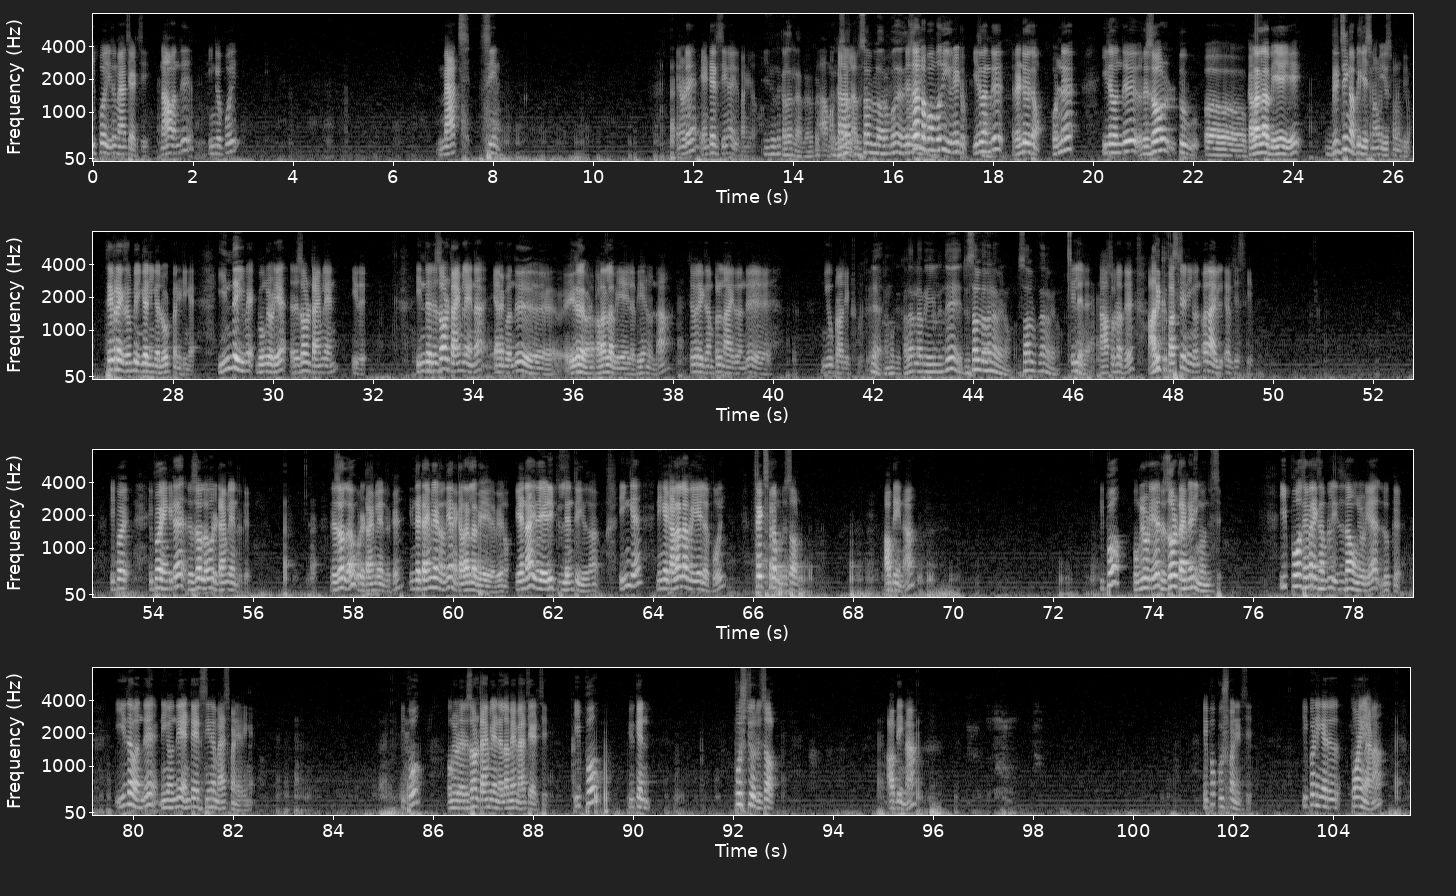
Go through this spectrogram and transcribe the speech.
இப்போ இது மேட்ச் ஆயிடுச்சு. நான் வந்து இங்கே போய் மேட்ச் சீன் என்னோட என்டையர் சீனை இது பண்ணிடும் இது வந்து கலர் ஆமா, lab. ரிசால்வ்ல வரும்போது ரிசால்வ்ல போகும்போது யூனிட் இது வந்து ரெண்டு விதம். ஒன்று இதை வந்து ரிசால்வ் டு கலர்லா லேப் ஏஏ பிரிட்ஜிங் அப்ளிகேஷனாகவும் யூஸ் பண்ண முடியும். சே ஃபார் எக்ஸாம்பிள் இங்கே நீங்கள் லோட் பண்ணிட்டீங்க. இந்த இமே உங்களுடைய ரிசால்வ் டைம்லைன் இது. இந்த ரிசால்வ் டைம்லைனை எனக்கு வந்து இதில் வேணும் கலரில் லேப் வேணும்னா சே ஃபார் எக்ஸாம்பிள் நான் இது வந்து நியூ ப்ராஜெக்ட் இல்ல நமக்கு கலர் லேப் ரிசால்வ் தானே வேணும். ரிசால்வ் தானே வேணும். இல்ல இல்ல. நான் சொல்றது அதுக்கு ஃபர்ஸ்ட் நீங்க வந்து நான் will- இப்போ இப்போ என்கிட்ட ரிசர்வ்ல ஒரு டைம் லைன் இருக்கு ரிசர்வ்ல ஒரு டைம் லைன் இருக்கு. இந்த டைம் லைன் வந்து எனக்கு கலர்ல வே வேணும். ஏன்னா இது எடிட் லென்த் இதுதான். இங்க நீங்க கலர்ல வேல போய் ஃபெட்ஸ் ஃப்ரம் ரிசால்வ் அப்படின்னா இப்போ உங்களுடைய ரிசால்வ் டைம்ல நீங்க வந்துச்சு இப்போ ஃபார் எக்ஸாம்பிள் இதுதான் உங்களுடைய லுக்கு இதை வந்து நீங்க வந்து என்டையர் சீனை மேட்ச் பண்ணிடுறீங்க. இப்போ உங்களோட ரிசால்வ் டைம்லைன் எல்லாமே மேட்ச் ஆயிடுச்சு. இப்போ you can push to resolve அப்படின்னா இப்போ புஷ் பண்ணிடுச்சு. இப்போ நீங்க இது போனீங்கன்னா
